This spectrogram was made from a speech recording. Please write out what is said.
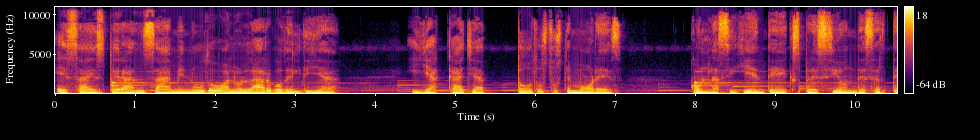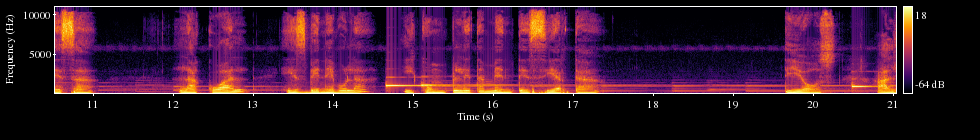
esa esperanza a menudo a lo largo del día y acalla todos tus temores con la siguiente expresión de certeza, la cual es benévola y completamente cierta. Dios, al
